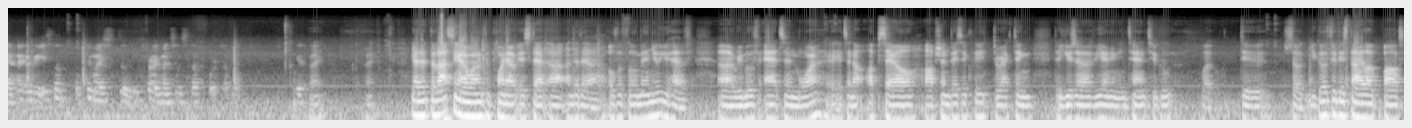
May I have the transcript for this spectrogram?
Yeah, I agree. It's not optimized with fragments and stuff for tablet. Yeah. Right, right. Yeah, the, the last thing I wanted to point out is that uh, under the overflow menu, you have uh, remove ads and more. It's an upsell option, basically directing the user via an intent to go, well, to so you go through this dialog box,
